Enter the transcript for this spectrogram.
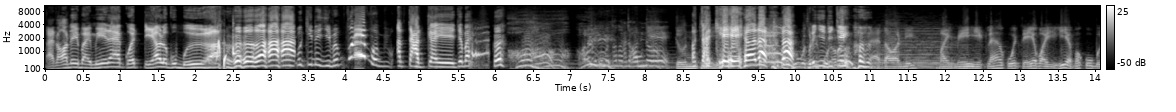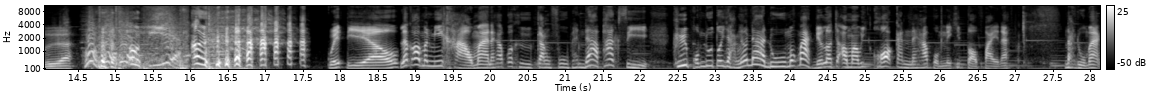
แต่ตอนนี้ไม่มีแล้วก๋วยเตี๋ยวแล้วกูเบื่อ เมื่อกี้ได้ยินไหมแวบว่าอาจารย์ไก่ใช่ไหมฮะเฮ้ยนี่มันท่านอาจารย์นี่นะจนอาจารย์เคเออนั่นนั่นผมได้ยินจริงๆ แต่ตอนนี้ไม่มีอีกแล้วก๋วยเตี๋ยวไอ้เฮียเพราะกูเบื่อ ก๋วยเตี๋ยว แล้วก็มันมีข่าวมานะครับ ก็คือกังฟูแพนด้าภาค 4 คือผมดูตัวอย่างแล้วน่าดูมากๆ เดี๋ยวเราจะเอามาวิเคราะห์กันนะครับผมในคลิปต่อไปนะ น่าดูมาก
